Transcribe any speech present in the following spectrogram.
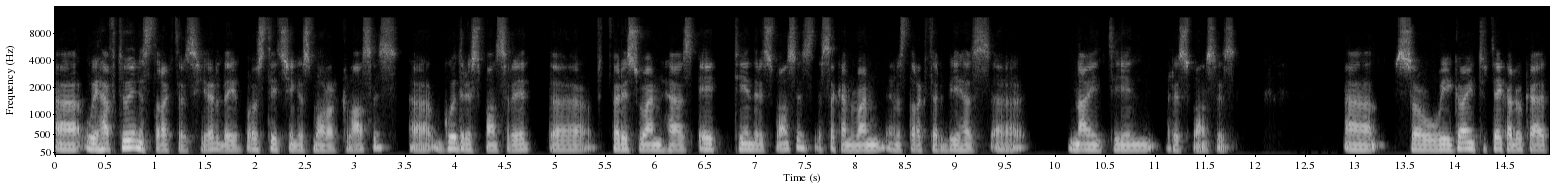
Uh, we have two instructors here. They're both teaching smaller classes. Uh, good response rate. The first one has 18 responses. The second one, instructor B, has uh, 19 responses. Uh, so we're going to take a look at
